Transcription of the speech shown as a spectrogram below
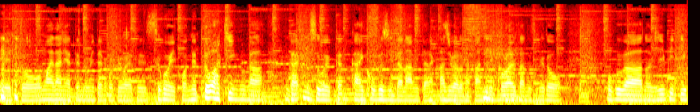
えー、っと、お前何やってんの？みたいなこと言われて、すごいこうネットワーキングががすごい外国人だなみたいなカジュアルな感じで来られたんですけど、僕があの GPT-4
